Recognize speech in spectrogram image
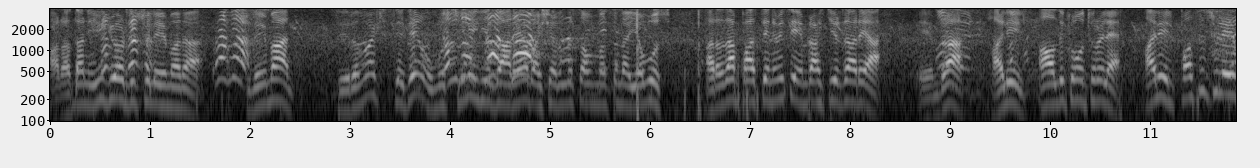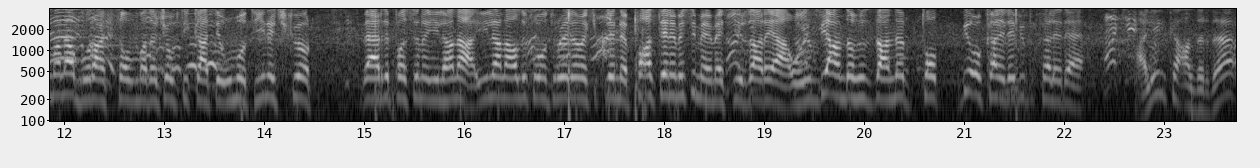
Aradan iyi gördü Süleyman'a. Süleyman sıyrılmak istedi. Umut yine girdi araya. Başarılı savunmasında Yavuz. Aradan pas denemesi Emrah girdi araya. Emrah, Halil aldı kontrole. Halil pası Süleyman'a. Burak savunmada çok dikkatli. Umut yine çıkıyor. Verdi pasını İlhan'a. İlhan aldı kontrolü rakiplerine. Pas denemesi Mehmet girdi araya. Oyun bir anda hızlandı. Top bir o kalede bir bu kalede. Halil kaldırdı.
